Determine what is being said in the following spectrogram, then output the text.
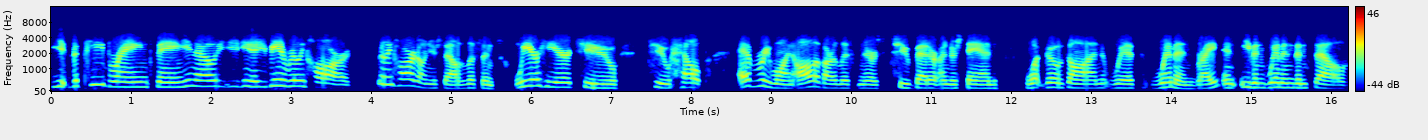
you, the pea brain thing. You know, you, you know, you're being really hard, really hard on yourselves. Listen, we are here to to help everyone, all of our listeners, to better understand what goes on with women, right, and even women themselves.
